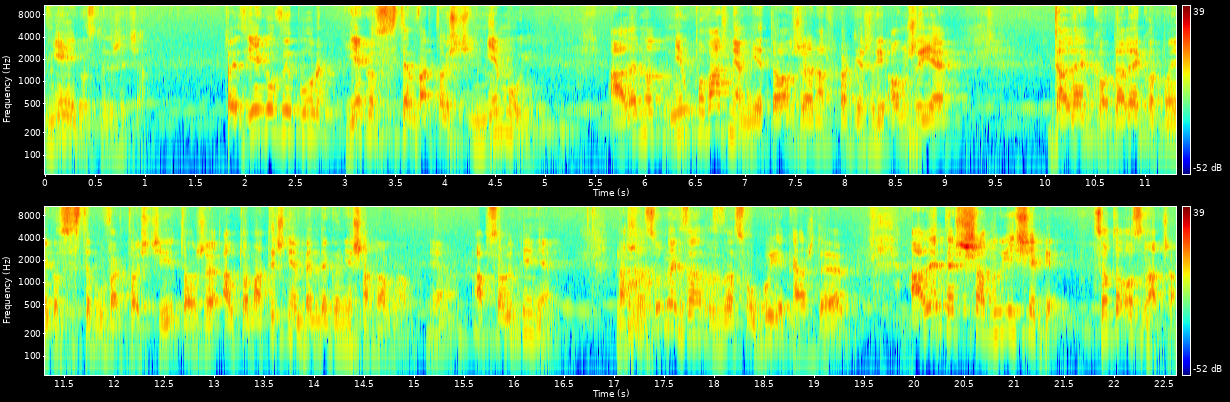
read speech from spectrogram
nie jego styl życia. To jest jego wybór, jego system wartości, nie mój. Ale no, nie upoważnia mnie to, że na przykład jeżeli on żyje daleko, daleko od mojego systemu wartości, to że automatycznie będę go nie szanował. Nie? Absolutnie nie. Na szacunek za, zasługuje każdy, ale też szanuje siebie. Co to oznacza?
